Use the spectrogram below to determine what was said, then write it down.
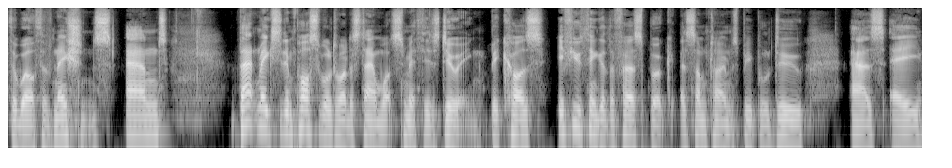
The Wealth of Nations. And that makes it impossible to understand what Smith is doing, because if you think of the first book, as sometimes people do, as a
